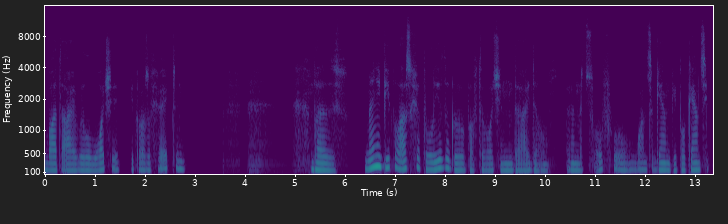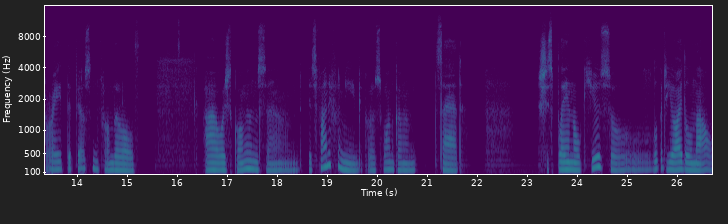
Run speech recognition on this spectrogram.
but I will watch it because of her acting. But many people ask her to leave the group after watching The Idol, and it's awful. Once again, people can't separate the person from the role. I watched comments, and it's funny for me because one comment said, She's playing all cute, so look at your idol now.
